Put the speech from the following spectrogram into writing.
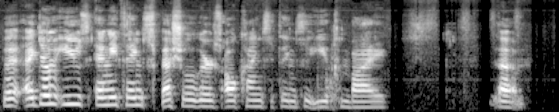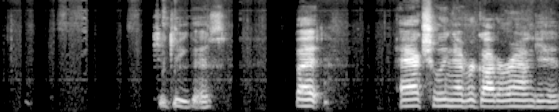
But I don't use anything special. There's all kinds of things that you can buy um, to do this. But I actually never got around to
